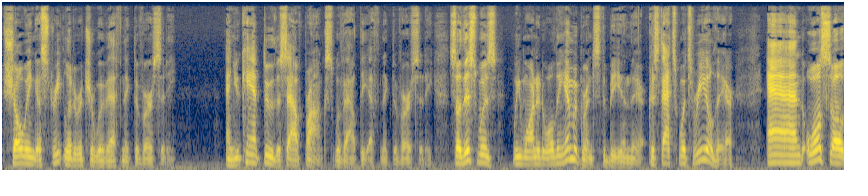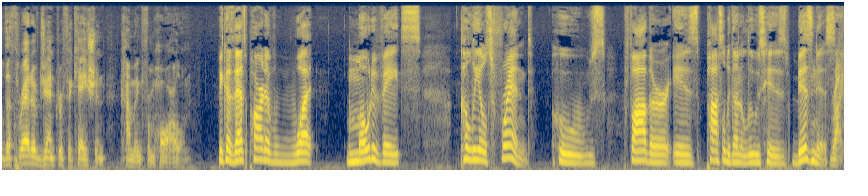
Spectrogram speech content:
showing a street literature with ethnic diversity. And you can't do the South Bronx without the ethnic diversity. So this was, we wanted all the immigrants to be in there because that's what's real there. And also the threat of gentrification coming from Harlem. Because that's part of what motivates Khalil's friend, whose father is possibly going to lose his business. Right.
